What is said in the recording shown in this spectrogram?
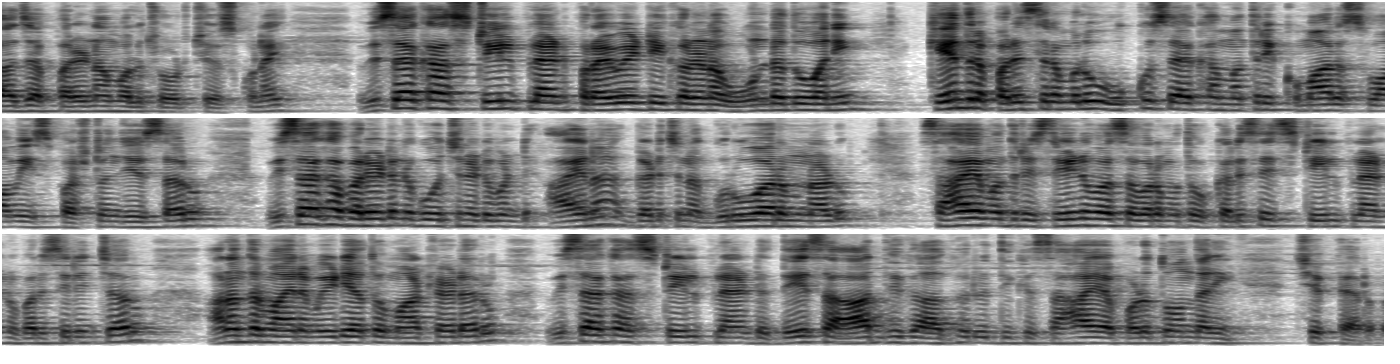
తాజా పరిణామాలు చోటు చేసుకున్నాయి. విశాఖ స్టీల్ ప్లాంట్ ప్రైవేటీకరణ ఉండదు అని కేంద్ర పరిశ్రమలు ఉక్కు శాఖ మంత్రి కుమారస్వామి స్పష్టం చేశారు. విశాఖ పర్యటనకు వచ్చినటువంటి ఆయన గడిచిన గురువారం నాడు సహాయ మంత్రి శ్రీనివాస వర్మతో కలిసి స్టీల్ ప్లాంట్ను పరిశీలించారు. అనంతరం ఆయన మీడియాతో మాట్లాడారు. విశాఖ స్టీల్ ప్లాంట్ దేశ ఆర్థిక అభివృద్ధికి సహాయపడుతోందని చెప్పారు.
